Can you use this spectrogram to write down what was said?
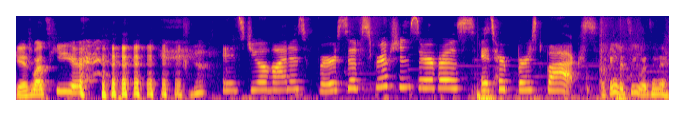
Guess what's here? It's Giovanna's first subscription service. It's her first box. okay, let's see what's in there.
